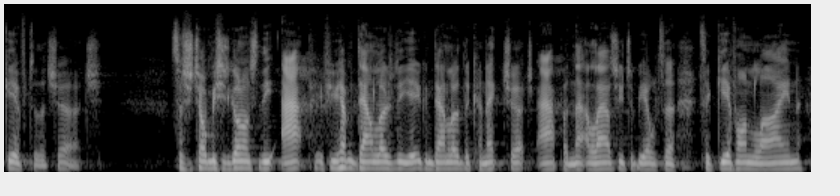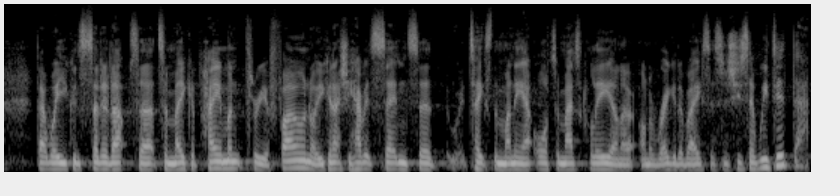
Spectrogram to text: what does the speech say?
give to the church. So she told me she's gone onto the app. If you haven't downloaded it yet, you can download the Connect Church app, and that allows you to be able to, to give online. That way you can set it up to, to make a payment through your phone, or you can actually have it set into, it takes the money out automatically on a, on a regular basis. And she said, We did that.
